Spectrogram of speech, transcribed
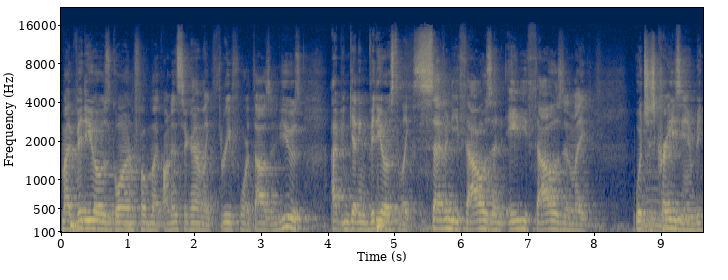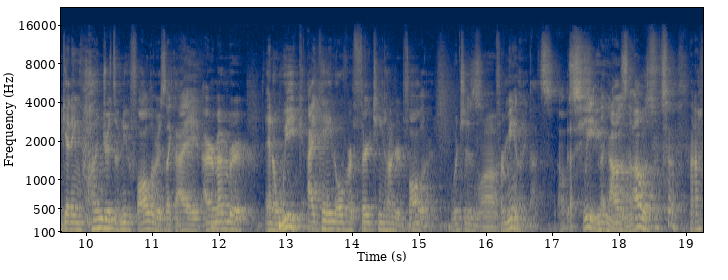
my videos going from like on Instagram like three, four thousand views, I've been getting videos to like 70,000, 80,000, like which Mm. is crazy and be getting hundreds of new followers like i i remember in a week i gained over 1300 followers which is Wow. for me like that's that was That's sweet like i was huge, i was i was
